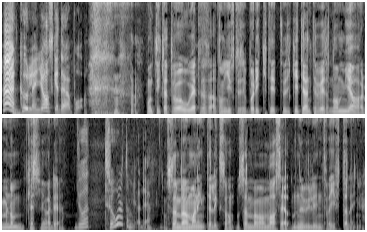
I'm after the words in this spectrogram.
här kullen jag ska dö på. Hon tyckte att det var oetiskt att de gifte sig på riktigt, vilket jag inte vet om de gör, men de kanske gör det. Jo, jag tror att de gör det. Och sen behöver man inte liksom, sen behöver man bara säga att nu vill vi inte vara gifta längre.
